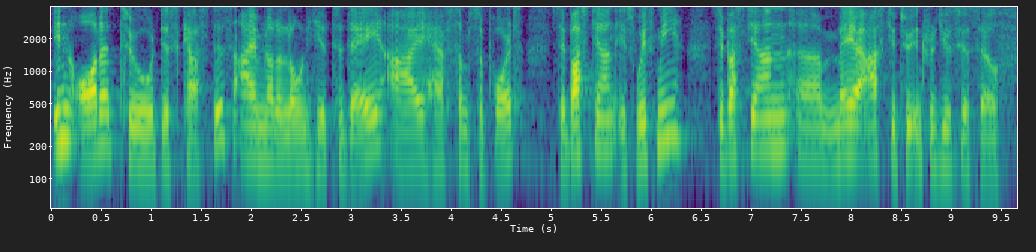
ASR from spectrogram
in order to discuss this, I am not alone here today. I have some support. Sebastian is with me. Sebastian, uh, may I ask you to introduce yourself?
